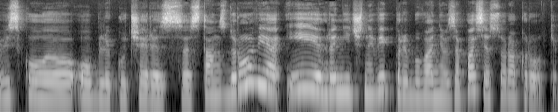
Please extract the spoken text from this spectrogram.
військового обліку через стан здоров'я і граничний вік перебування в запасі 40 років.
